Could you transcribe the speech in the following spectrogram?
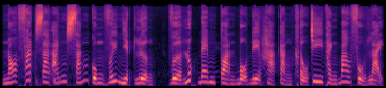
Nó phát ra ánh sáng cùng với nhiệt lượng. Vừa lúc đem toàn bộ địa hạ cảng khẩu chi thành bao phủ lại.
